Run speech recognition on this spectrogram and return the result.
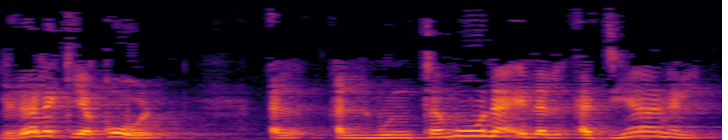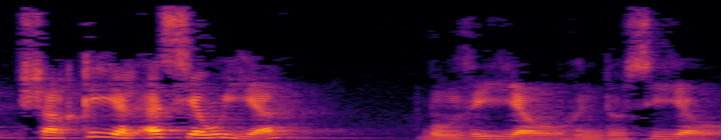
لذلك يقول المنتمون إلى الأديان الشرقية الآسيوية بوذية وهندوسية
